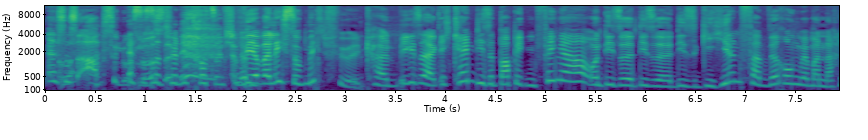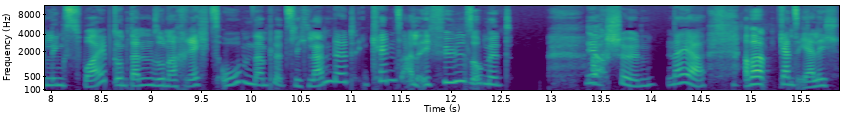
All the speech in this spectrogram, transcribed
Es ist absolut es ist lustig. natürlich trotzdem schlimm. Wie, weil ich so mitfühlen kann. Wie gesagt, ich kenne diese babbigen Finger und diese, diese, diese Gehirnverwirrung, wenn man nach links swiped und dann so nach rechts oben dann plötzlich landet. Ich kenne es alle. Ich fühle so mit. Ja. Ach, schön. Naja, aber ganz ehrlich,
